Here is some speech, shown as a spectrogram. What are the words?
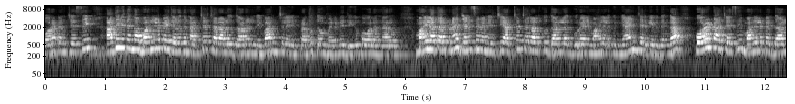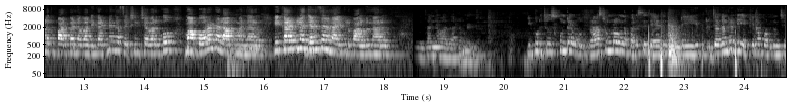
పోరాటం చేసి అదేవిధంగా మహిళలపై జరుగుతున్న అత్యాచారాలు దాడులు నివారించలేని ప్రభుత్వం వెంటనే దిగిపోవాలన్నారు. మహిళా తరపున జనసేన నిలిచి అత్యాచారాలకు దాడులకు గురైన మహిళలకు న్యాయం జరిగే విధంగా పోరాటాలు చేసి మహిళలపై దాడులకు పాల్పడిన వారిని కఠినంగా శిక్షించే వరకు మా పోరాటాలు ఆపమన్నారు. ఈ కార్యక్రమంలో జనసేన నాయకులు పాల్గొన్నారు. ధన్యవాదాలు. ఇప్పుడు చూసుకుంటే రాష్ట్రంలో ఉన్న పరిస్థితి ఏంటంటే ఈ జగన్ రెడ్డి ఎక్కినప్పటి నుంచి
